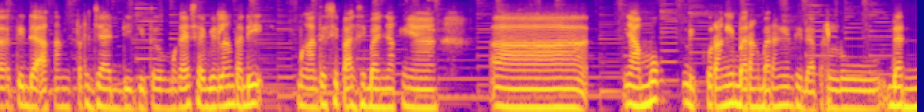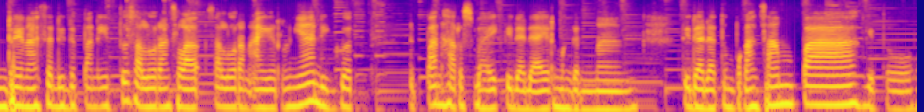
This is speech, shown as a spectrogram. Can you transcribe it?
uh, tidak akan terjadi gitu. Makanya saya bilang tadi mengantisipasi banyaknya uh, nyamuk dikurangi barang-barang yang tidak perlu dan drainase di depan itu saluran saluran airnya di got depan harus baik, tidak ada air menggenang, tidak ada tumpukan sampah gitu.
